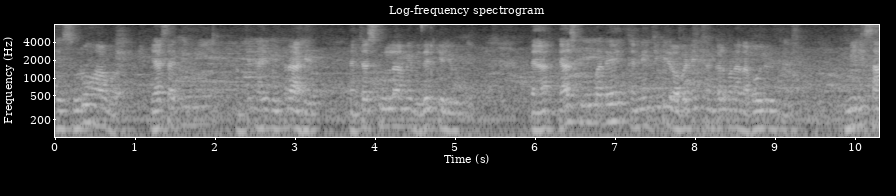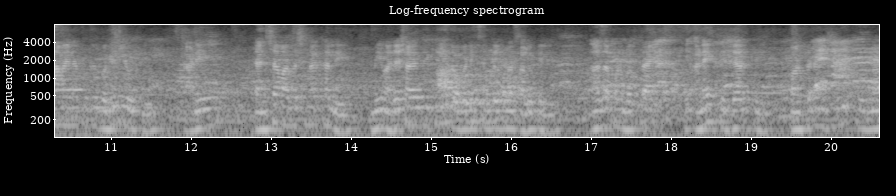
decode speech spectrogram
हे सुरू व्हावं यासाठी मी आमचे काही मित्र आहेत त्यांच्या स्कूलला आम्ही व्हिजिट केली होती. त्या त्या स्कूलमध्ये त्यांनी जी काही रॉबोटिक संकल्पना राबवली होती मी ही सहा महिन्यापूर्वी बघितली होती आणि त्यांच्या मार्गदर्शनाखाली मी माझ्या शाळेत देखील ही संकल्पना चालू केली. आज आपण बघताय की अनेक विद्यार्थी कॉन्फिडन्सली पूर्ण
